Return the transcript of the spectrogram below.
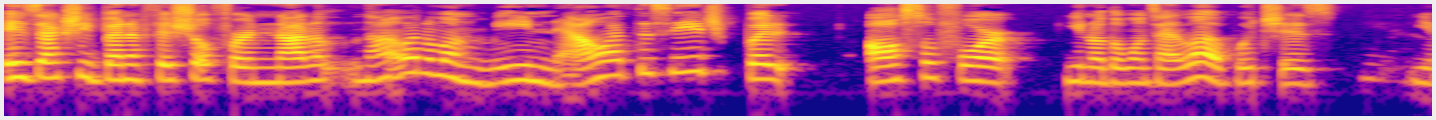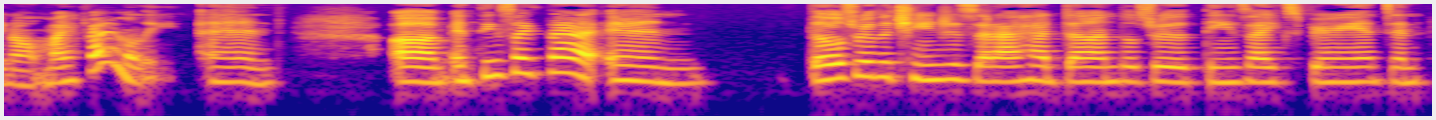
is actually beneficial for not not let alone me now at this age, but also for you know the ones I love, which is you know my family and um and things like that. And those were the changes that I had done. Those were the things I experienced, and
